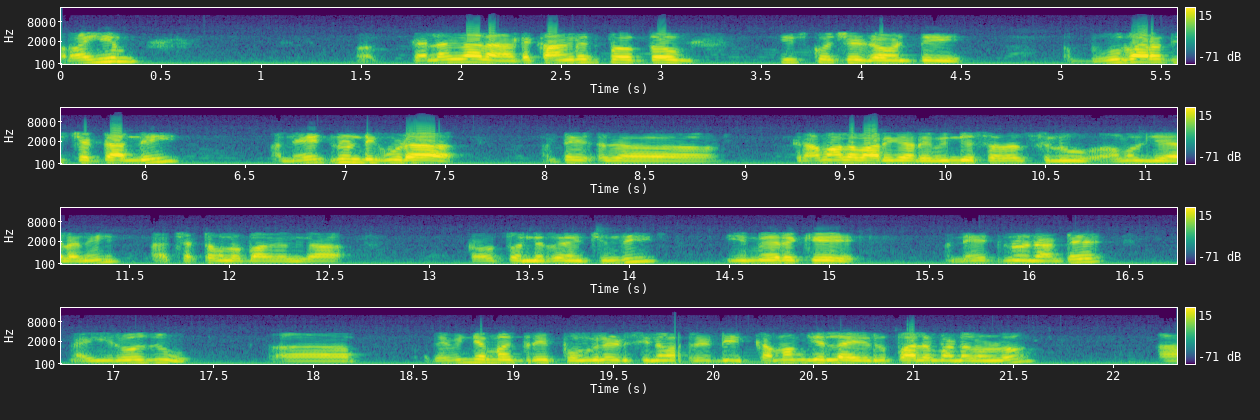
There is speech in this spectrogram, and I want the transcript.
రహీం తెలంగాణ అంటే కాంగ్రెస్ ప్రభుత్వం తీసుకొచ్చినటువంటి భూభారతి చట్టాన్ని నేటి నుండి కూడా అంటే గ్రామాల వారీగా రెవెన్యూ సదస్సులు అమలు చేయాలని ఆ చట్టంలో భాగంగా ప్రభుత్వం నిర్ణయించింది. ఈ మేరకే నేటి నుండి అంటే ఈరోజు ఆ, రెవెన్యూ మంత్రి పొంగులేటి శ్రీనివాసరెడ్డి ఖమ్మం జిల్లా ఎరుపాలెం మండలంలో ఆ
